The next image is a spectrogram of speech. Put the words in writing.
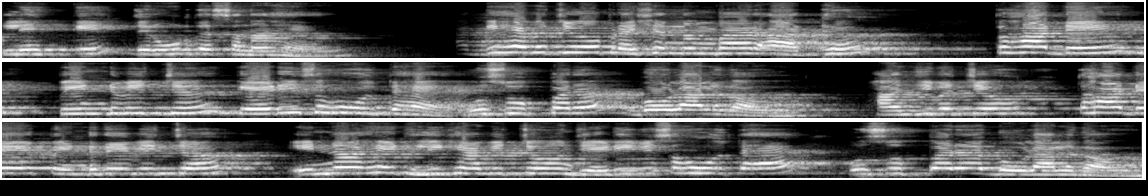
ਲਿਖ ਕੇ ਜ਼ਰੂਰ ਦੱਸਣਾ ਹੈ। ਅੱਗੇ ਹੈ ਬੱਚਿਓ, ਪ੍ਰਸ਼ਨ ਨੰਬਰ 8 ਤੁਹਾਡੇ ਪਿੰਡ ਵਿੱਚ ਕਿਹੜੀ ਸਹੂਲਤ ਹੈ? ਉਸ ਉੱਪਰ ਗੋਲਾ ਲਗਾਓ। ਹਾਂਜੀ ਬੱਚਿਓ, ਤੁਹਾਡੇ ਪਿੰਡ ਦੇ ਵਿੱਚ ਇਹਨਾਂ ਹੇਠ ਲਿਖਿਆਂ ਵਿੱਚੋਂ ਜਿਹੜੀ ਵੀ ਸਹੂਲਤ ਹੈ, ਉਸ ਉੱਪਰ ਗੋਲਾ ਲਗਾਓ।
